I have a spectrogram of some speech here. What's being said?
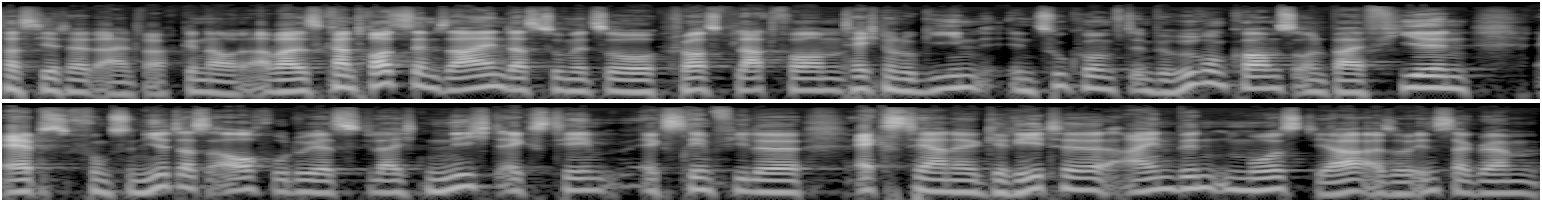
passiert halt einfach, genau. Aber es kann trotzdem sein, dass du mit so Cross-Plattform-Technologien in Zukunft in Berührung kommst und bei vielen Apps funktioniert das auch, wo du jetzt vielleicht nicht extrem, extrem viele externe Geräte einbinden musst. Ja, also Instagram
